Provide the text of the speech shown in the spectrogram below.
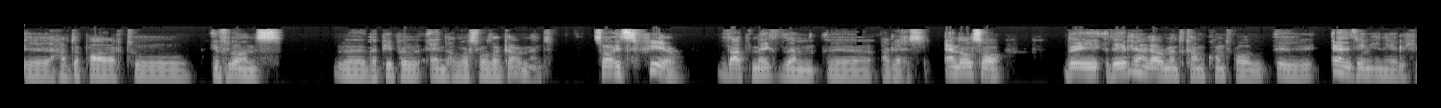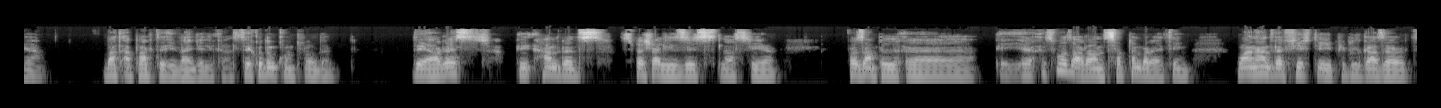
uh, have the power to influence uh, the people and overthrow the government. So it's fear that makes them uh, arrest. And also, the the Eritrean government can control uh, anything in Eritrea, but apart the evangelicals, they couldn't control them. They arrest hundreds, especially this last year. For example, uh, it was around September, I think. 150 people gathered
